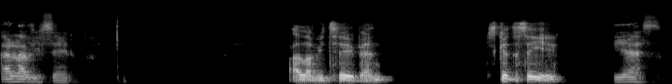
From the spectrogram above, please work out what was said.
I love you, Sid. I love you too, Ben. It's good to see you. Yes.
